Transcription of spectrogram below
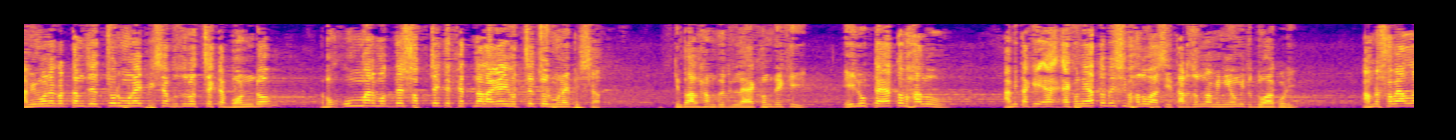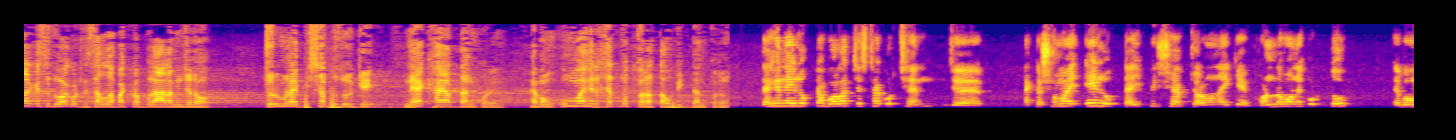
আমি মনে করতাম যে চোরমুনাই পিসা হুজুর হচ্ছে একটা বন্ড এবং উম্মার মধ্যে সবচাইতে ফেতনা লাগাই হচ্ছে চোরমুনাই পিসাব কিন্তু আলহামদুলিল্লাহ এখন দেখি এই লোকটা এত ভালো, আমি তাকে এখন এত বেশি ভালোবাসি, তার জন্য আমি নিয়মিত দোয়া করি। আমরা সবাই আল্লাহর কাছে দোয়া করতেছি, আল্লাহ পাক রব্বুল আলমিন যেন চরমুনায় পিসাব হুজুরকে ন্যাক হায়াত দান করেন এবং উম্মাহের খেদমত করার তৌফিক দান করেন। দেখেন এই লোকটা বলার চেষ্টা করছেন যে একটা সময় এই লোকটাই পীর সাহেব চরমনাইকে ভণ্ড মনে করত এবং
